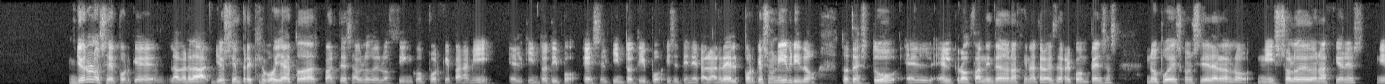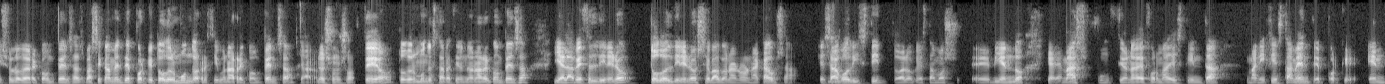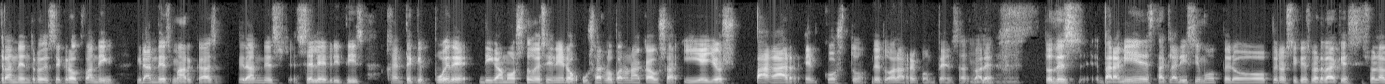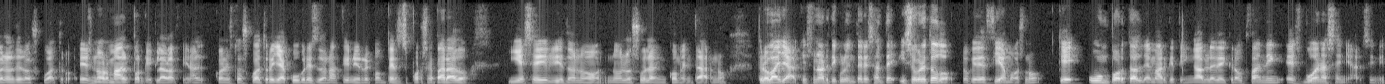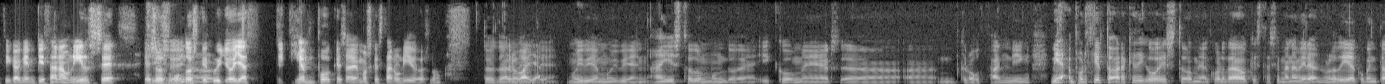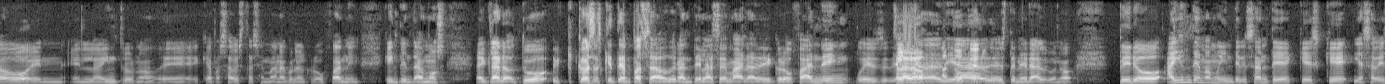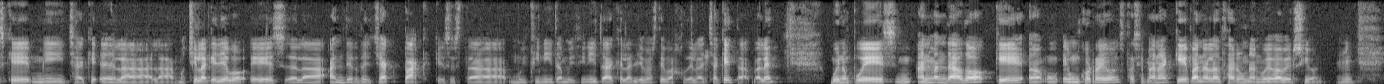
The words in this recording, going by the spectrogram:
yo no lo sé porque, la verdad, yo siempre que voy a todas partes hablo de los cinco porque para mí el quinto tipo es el quinto tipo y se tiene que hablar de él, porque es un híbrido. Entonces tú, el, el crowdfunding de donación a través de recompensas, no puedes considerarlo ni solo de donaciones ni solo de recompensas. Básicamente porque todo el mundo recibe una recompensa, claro. no es un sorteo, todo el mundo está recibiendo una recompensa y a la vez el dinero, todo el dinero se va a donar a una causa. Es algo distinto a lo que estamos eh, viendo y además funciona de forma distinta manifiestamente, porque entran dentro de ese crowdfunding grandes marcas, grandes celebrities, gente que puede, digamos, todo ese dinero usarlo para una causa y ellos pagar el costo de todas las recompensas, ¿vale? Uh -huh. Entonces, para mí está clarísimo, pero, pero sí que es verdad que se suele hablar de los cuatro. Es normal porque, claro, al final con estos cuatro ya cubres donación y recompensas por separado y ese híbrido no, no lo suelen comentar, ¿no? Pero vaya, que es un artículo interesante y sobre todo, lo que decíamos, ¿no? Que un portal de marketing hable de crowdfunding es buena señal. Significa que empiezan a unirse esos mundos que tú y yo ya hace tiempo que sabemos que están unidos, ¿no? Totalmente. Pero vaya. Muy bien, muy bien. Ay, es todo un mundo, ¿eh? E-commerce, eh, eh, crowdfunding. Mira, por cierto, ahora que digo esto, me he acordado que esta semana, mira, no lo había comentado en, en la intro, ¿no? ¿Qué ha pasado esta semana con el crowdfunding? Que intentamos, eh, claro, tú, cosas que te han pasado durante la semana de crowdfunding, pues cada día debes tener algo, ¿no? Pero hay un tema muy interesante que es que ya sabéis que eh, la, mochila que llevo es la Under the Jack Pack, que es esta muy finita, muy finita, que la llevas debajo de la chaqueta, ¿vale? Bueno, pues han mandado que uh, un correo esta semana que van a lanzar una nueva versión.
